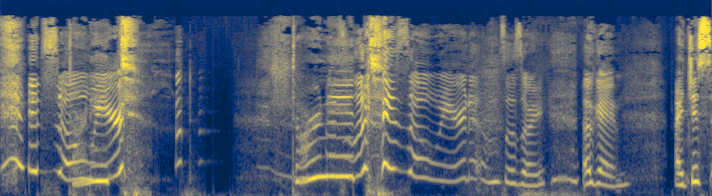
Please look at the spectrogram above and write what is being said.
it's so Darn weird. It. Darn it. Literally so weird. I'm so sorry. Okay. I just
